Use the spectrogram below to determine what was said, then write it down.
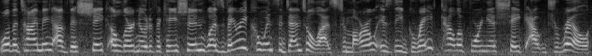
Well, the timing of this shake alert notification was very coincidental as tomorrow is the Great California Shakeout Drill.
